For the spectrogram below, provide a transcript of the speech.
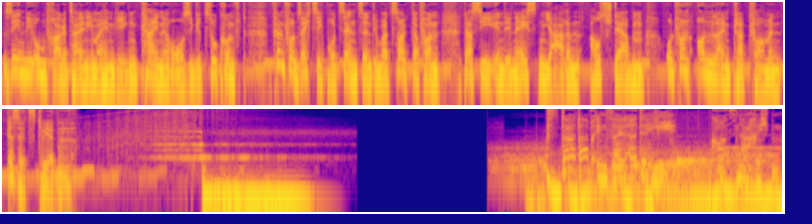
sehen die Umfrageteilnehmer hingegen keine rosige Zukunft. 65 Prozent sind überzeugt davon, dass sie in den nächsten Jahren aussterben und von Online-Plattformen ersetzt werden. Insider Daily. Kurznachrichten.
